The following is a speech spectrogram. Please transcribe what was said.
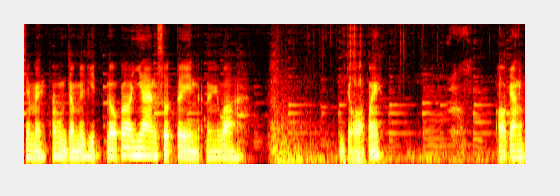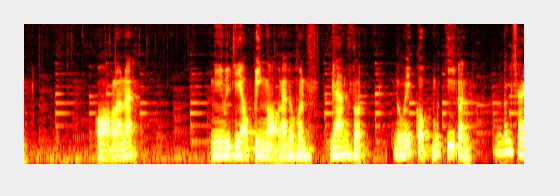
ใช่ไหม ถ้าผมจำไม่ผิด แล้วก็ย่างสดตัวเองอะนี่ว่ามันจะออกไหม ออกยัง ออกแล้วนะ นี่วิธีเอาปิงออกนะทุกคน ย่างสด ดูไอ้กบเมื่อกี้ก่อน มันต้องใช้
